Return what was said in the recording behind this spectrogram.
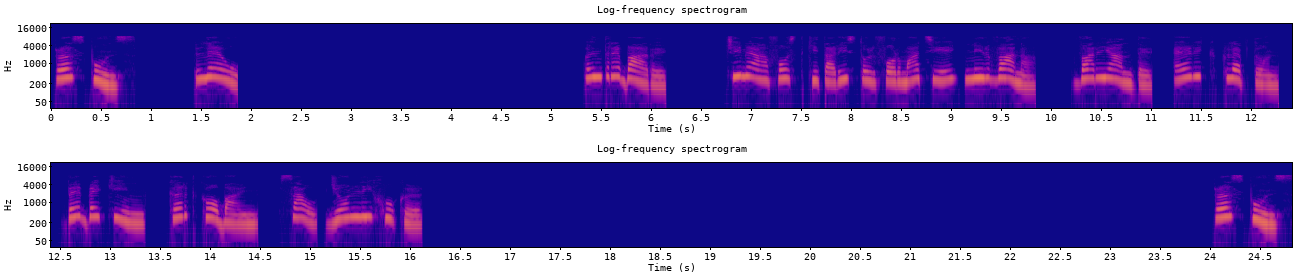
Răspuns. Leu. Întrebare. Cine a fost chitaristul formației Nirvana? Variante. Eric Clapton, B.B. King, Kurt Cobain sau John Lee Hooker. Răspuns.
